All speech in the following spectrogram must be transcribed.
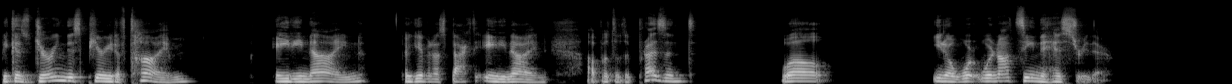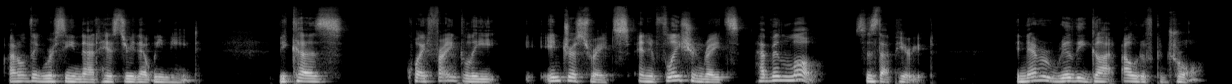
because during this period of time, 89, they're giving us back to 89 up until the present. Well, you know, we're, we're not seeing the history there. I don't think we're seeing that history that we need because, quite frankly, interest rates and inflation rates have been low since that period. They never really got out of control.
